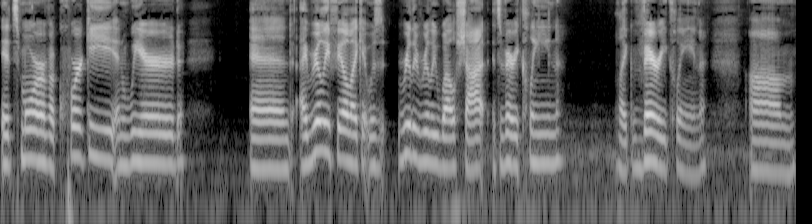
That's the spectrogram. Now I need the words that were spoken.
It's more of a quirky and weird, and I really feel like it was really, really well shot. It's very clean, like very clean. Um,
